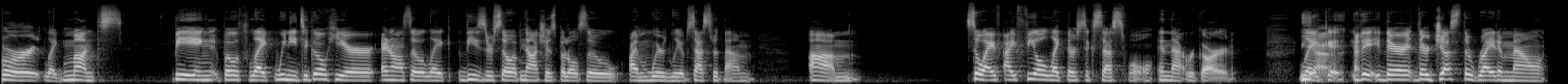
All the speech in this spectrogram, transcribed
for like months being both like we need to go here and also like these are so obnoxious but also i'm weirdly obsessed with them um, so I, I feel like they're successful in that regard. Like yeah. they, they're they're just the right amount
